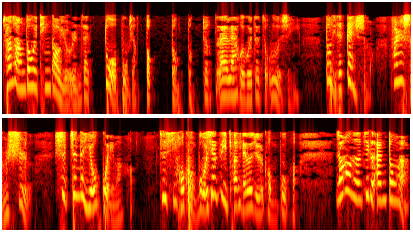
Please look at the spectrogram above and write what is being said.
常常都会听到有人在踱步，这样咚咚咚，就来来回回在走路的声音。到底在干什么？发生什么事了？是真的有鬼吗？这戏好恐怖，我现在自己讲起来都觉得恐怖哈。然后呢，这个安东啊，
